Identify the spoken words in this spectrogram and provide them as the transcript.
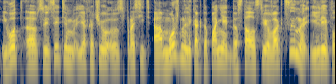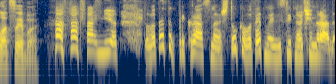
И вот э, в связи с этим я хочу э, спросить, а можно ли как-то понять, досталась тебе вакцина или плацебо? Нет, вот это прекрасная штука, вот этому я действительно очень рада.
